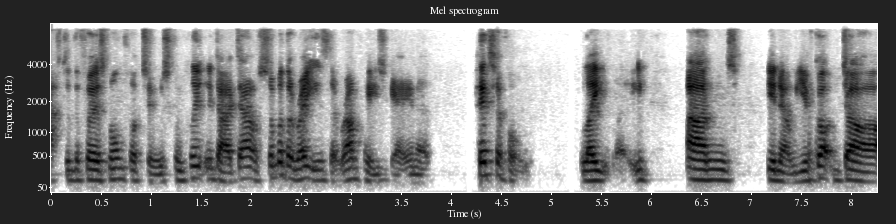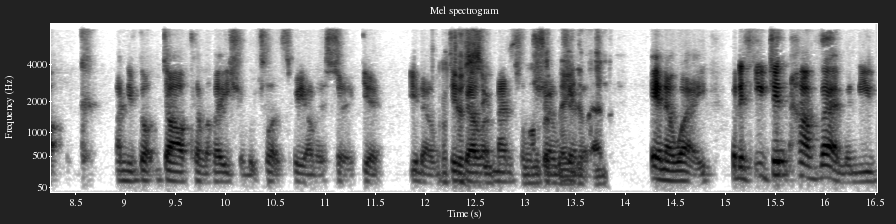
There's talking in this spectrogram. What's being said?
after the first month or two has completely died down. Some of the ratings that Rampage getting are pitiful lately, and you know you've got Dark and you've got Dark Elevation, which let's be honest, are, you, you know, developmental shows in, a- way. But if you didn't have them, and you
